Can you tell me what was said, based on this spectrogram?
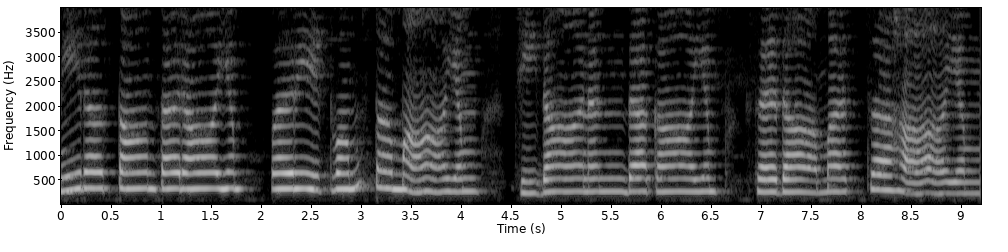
निरस्तान्तरायं परिध्वंस्तमायं चिदानन्दकायं सदा मत्सहायम्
